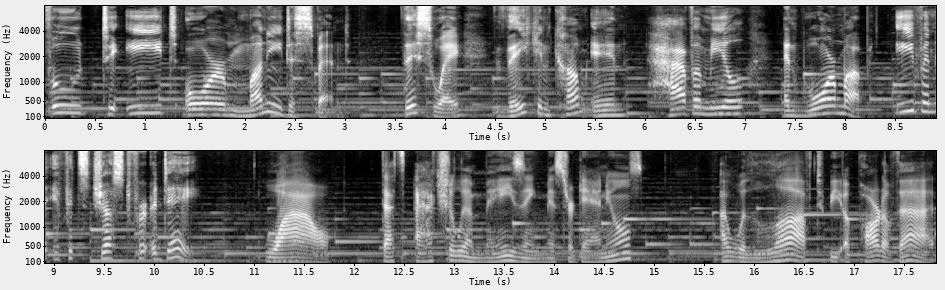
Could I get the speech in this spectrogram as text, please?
food to eat, or money to spend. This way, they can come in, have a meal, and warm up, even if it's just for a day. Wow, that's actually amazing, Mr. Daniels. I would love to be a part of that.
